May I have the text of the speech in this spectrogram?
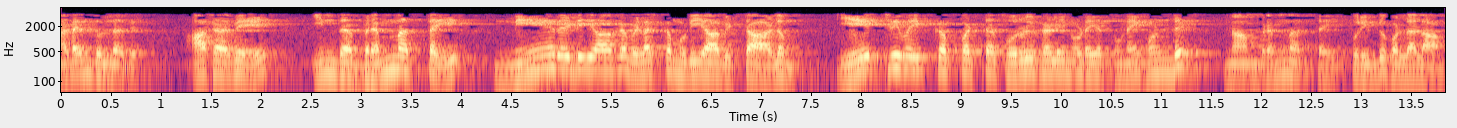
நடந்துள்ளது. ஆகவே இந்த பிரம்மத்தை நேரடியாக விளக்க முடியாவிட்டாலும் ஏற்றி வைக்கப்பட்ட பொருள்களினுடைய துணை கொண்டு நாம் பிரம்மத்தை புரிந்து கொள்ளலாம்.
